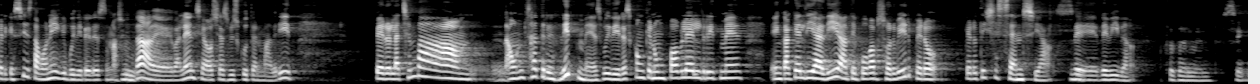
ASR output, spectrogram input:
Perquè sí, està bonic, vull dir, eres una ciutat mm. de València o si has viscut en Madrid, però la gent va a uns altres ritmes, vull dir, és com que en un poble el ritme, en que aquell dia a dia te puc absorbir, però, però té essència sí. de, de vida. Totalment, sí.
